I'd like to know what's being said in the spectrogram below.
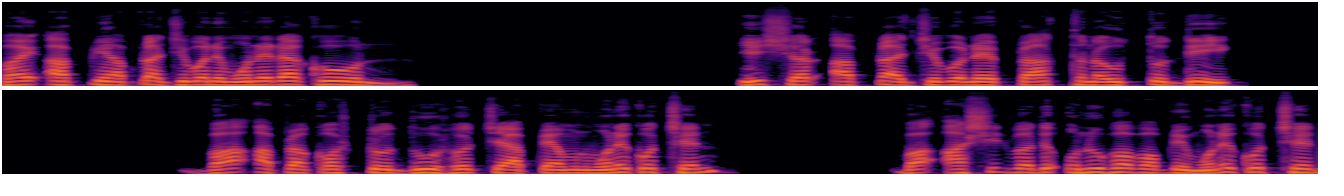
ভাই, আপনি আপনার জীবনে মনে রাখুন। ঈশ্বর আপনার জীবনে প্রার্থনা উত্তর দিক বা আপনার কষ্ট দূর হচ্ছে, আপনি এমন মনে করছেন? বা আশীর্বাদে অনুভব আপনি মনে করছেন,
